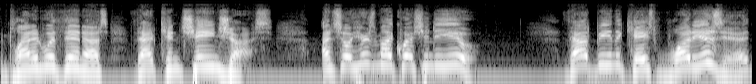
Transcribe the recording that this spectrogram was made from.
implanted within us that can change us. And so here's my question to you. That being the case, what is it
